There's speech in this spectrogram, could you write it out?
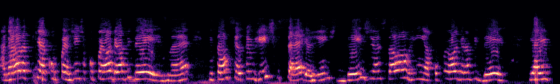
A galera que acompanha a gente acompanhou a gravidez, né? Então, assim, eu tenho gente que segue a gente desde antes da Laurinha, acompanhou a gravidez. E aí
